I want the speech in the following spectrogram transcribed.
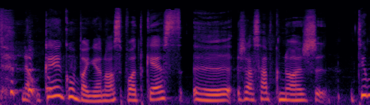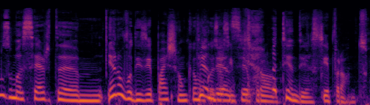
Não, quem acompanha o nosso podcast eh, já sabe que nós temos uma certa, eu não vou dizer paixão, que é uma coisa Tendência, assim, pronto. uma tendência, pronto,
